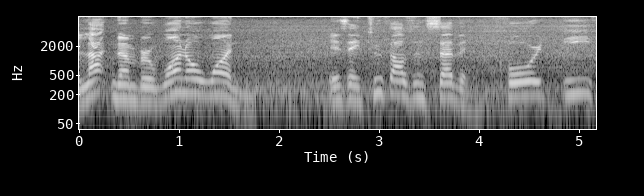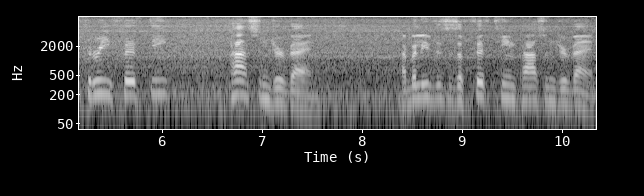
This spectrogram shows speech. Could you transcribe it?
Lot number 101 is a 2007 Ford E350 passenger van. I believe this is a 15 passenger van.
